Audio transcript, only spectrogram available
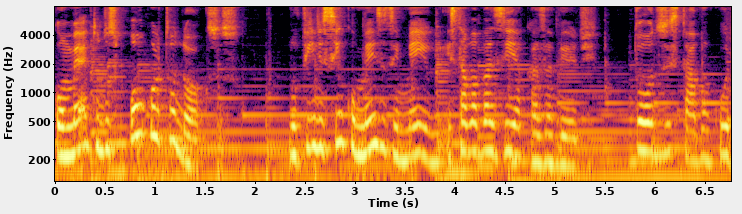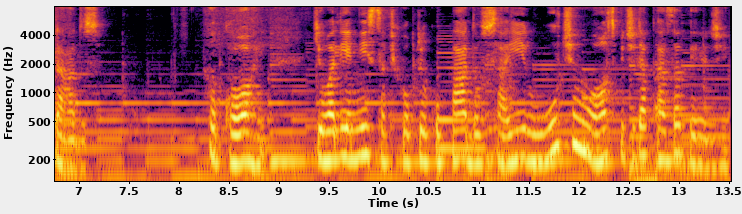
com métodos pouco ortodoxos. No fim de cinco meses e meio, estava vazia a Casa Verde. Todos estavam curados. Ocorre que o alienista ficou preocupado ao sair o último hóspede da Casa Verde.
